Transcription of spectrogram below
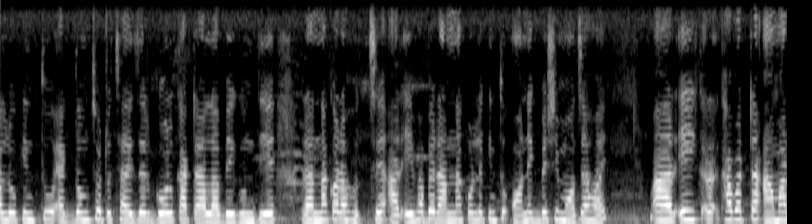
আলু কিন্তু একদম ছোট সাইজের গোল কাটাওয়ালা বেগুন দিয়ে রান্না করা হচ্ছে। আর এইভাবে রান্না করলে কিন্তু অনেক বেশি মজা হয়। আর এই খাবারটা আমার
